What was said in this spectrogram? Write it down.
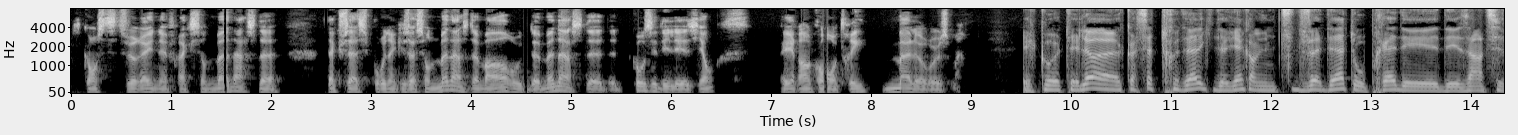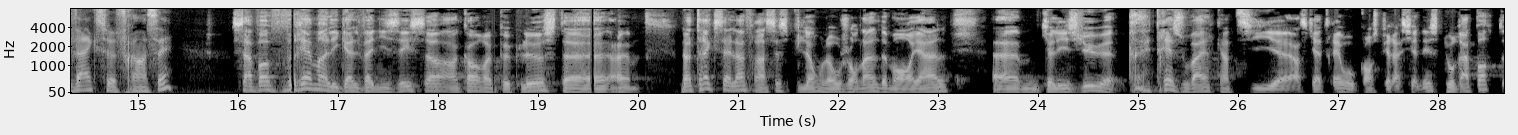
qui constitueraient une infraction de menace de d'accusation pour une accusation de menace de mort ou de menace de, de causer des lésions aient rencontré malheureusement. Écoute, et là, Cossette Trudel qui devient comme une petite vedette auprès des, des antivax français? Ça va vraiment les galvaniser, ça, encore un peu plus. Euh, euh, notre excellent Francis Pilon, là, au Journal de Montréal, euh, qui a les yeux très ouverts quand il, en ce qui a trait aux conspirationnistes, nous rapporte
